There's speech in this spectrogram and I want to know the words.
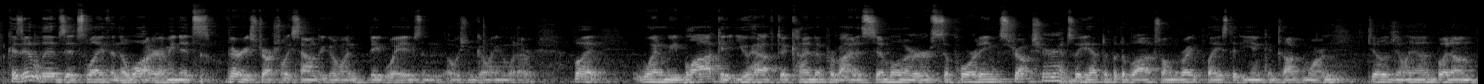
because it lives its life in the water. I mean, it's very structurally sound to go in big waves and ocean going and whatever. But when we block it, you have to kind of provide a similar supporting structure, and so you have to put the blocks on the right place that Ian can talk more diligently on. But um,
